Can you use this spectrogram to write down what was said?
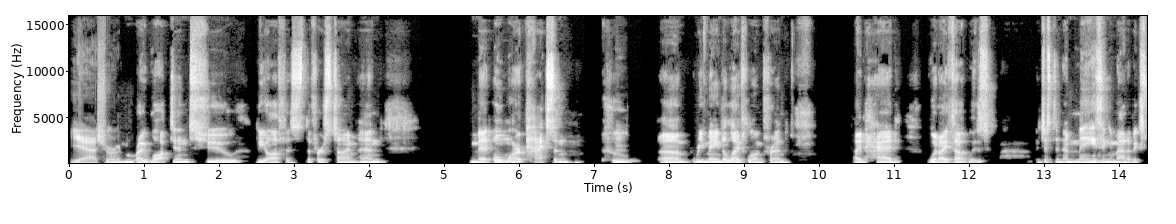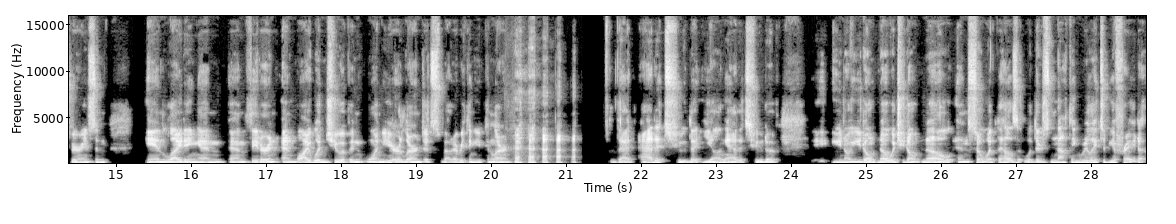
Yeah, sure. I remember I walked into the office the first time and met Omar Paxson, who mm. um, remained a lifelong friend. I'd had what I thought was just an amazing amount of experience in in lighting and and theater, and and why wouldn't you have in one year learned just about everything you can learn? that attitude, that young attitude of, you know, you don't know what you don't know. And so what the hell is it? Well, there's nothing really to be afraid of.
